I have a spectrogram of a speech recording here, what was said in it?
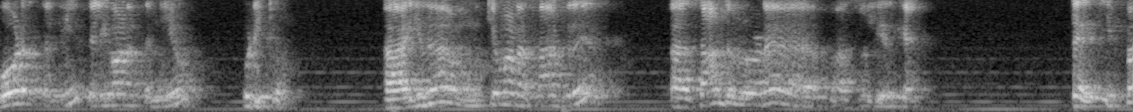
ஓடுற தண்ணியும் தெளிவான தண்ணியும் குடிக்கும். இதுதான் முக்கியமான சான்று. சான்றுகளோட சொல்லியிருக்கேன். சரி இப்ப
